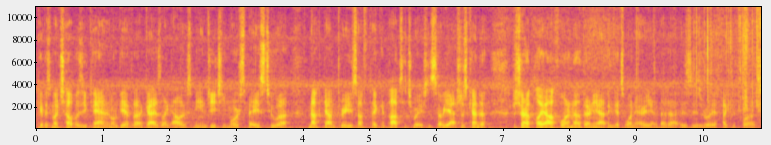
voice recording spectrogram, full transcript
give as much help as you can, and it'll give uh, guys like Alex, me, and Gigi more space to uh, knock down threes off pick and pop situations. So yeah, it's just kind of just trying to play off one another. And yeah, I think that's one area that uh, is is really effective for us.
